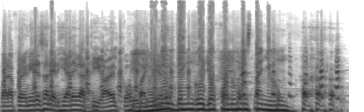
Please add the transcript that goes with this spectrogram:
para prevenir esa energía negativa del compañero. El lunes vengo yo con un estañón.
